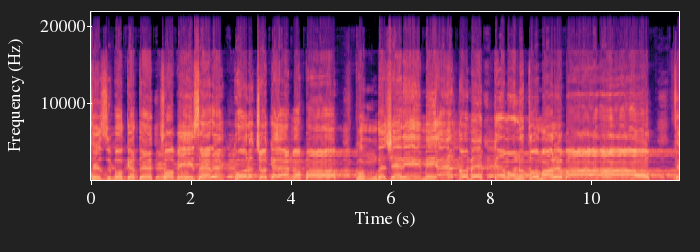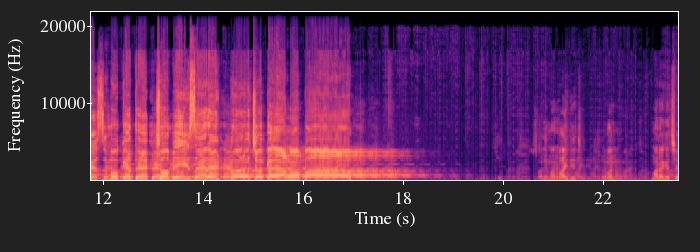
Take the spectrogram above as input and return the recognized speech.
ফেসবুকেতে ছবি সেরে করছ কেন পাপ? কোন দেশের মেয়ে তুমি কেমন তোমার বাপ ফেসবুকেতে ছবি সেরে করছ কেন পাপ? সলেমান ভাই দিয়েছে। সলেমান মারা গেছে,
